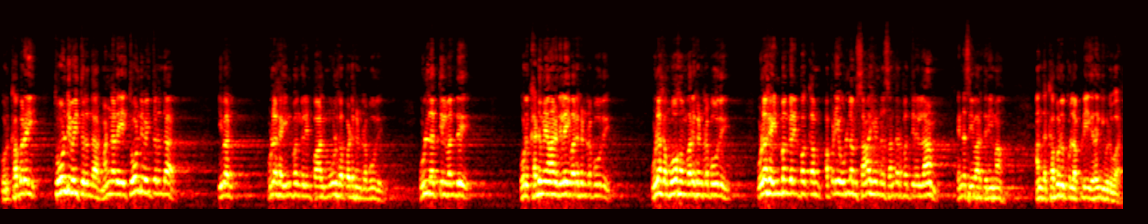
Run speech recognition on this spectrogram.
ஒரு கபரை தோண்டி வைத்திருந்தார் மன்னரையை தோண்டி வைத்திருந்தார். இவர் உலக இன்பங்களின் பால் மூழ்கப்படுகின்ற போது உள்ளத்தில் வந்து ஒரு கடுமையான நிலை வருகின்ற போது உலக மோகம் வருகின்ற போது உலக இன்பங்களின் பக்கம் அப்படியே உள்ளம் சாகின்ற சந்தர்ப்பத்தில் எல்லாம் என்ன செய்வார் தெரியுமா அந்த கபருக்குள் அப்படியே இறங்கி விடுவார்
